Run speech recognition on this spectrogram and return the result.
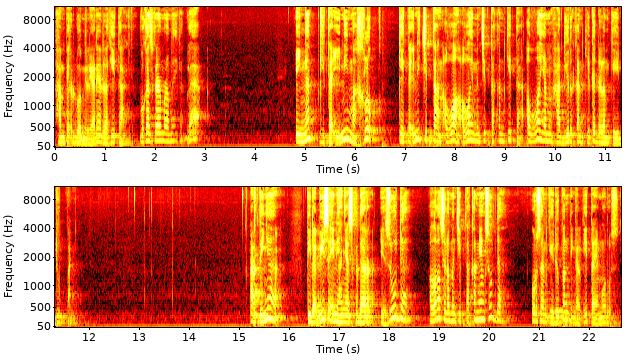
hampir 2 miliarnya adalah kita bukan sekedar meramaikan enggak. Ingat kita ini makhluk. Kita ini ciptaan Allah. Allah yang menciptakan kita. Allah yang menghadirkan kita dalam kehidupan. Artinya tidak bisa ini hanya sekedar ya sudah Allah kan sudah menciptakan yang sudah Urusan kehidupan tinggal kita yang ngurus.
